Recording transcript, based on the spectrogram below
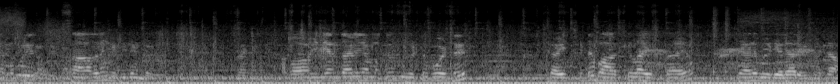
നമുക്ക് സാധനം കിട്ടിയിട്ടുണ്ട്. അപ്പോൾ ഇനി എന്തായാലും നമുക്ക് വീട്ടിൽ പോയിട്ട് കഴിച്ചിട്ട് ബാക്കിയുള്ള അഭിപ്രായം ഞാൻ വീഡിയോയിൽ അറിയിക്കാം കേട്ടോ.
